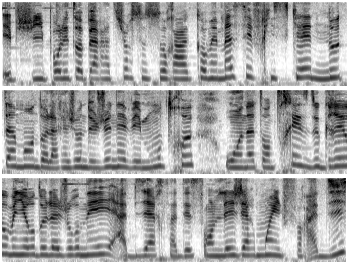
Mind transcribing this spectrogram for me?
Et puis pour les températures, ce sera quand même assez frisquet, notamment dans la région de Genève et Montreux où on attend 13 degrés au meilleur de la journée. À Bière, ça descend légèrement, il fera 10.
